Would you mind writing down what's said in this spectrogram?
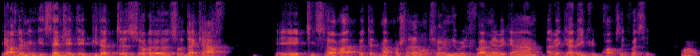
Et en 2017, j'ai été pilote sur le, sur le Dakar et qui sera peut-être ma prochaine aventure une nouvelle fois, mais avec un, avec un véhicule propre cette fois-ci. Wow.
